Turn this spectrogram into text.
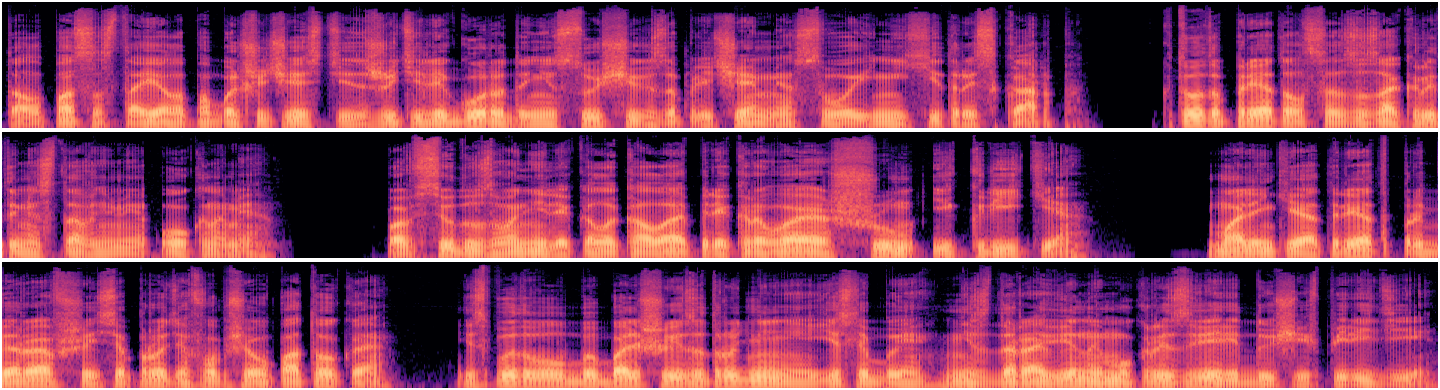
Толпа состояла по большей части из жителей города, несущих за плечами свой нехитрый скарб. Кто-то прятался за закрытыми ставнями окнами. Повсюду звонили колокола, перекрывая шум и крики. Маленький отряд, пробиравшийся против общего потока, испытывал бы большие затруднения, если бы не здоровенный мокрый зверь, идущий впереди.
